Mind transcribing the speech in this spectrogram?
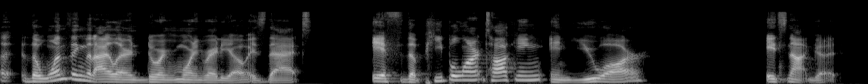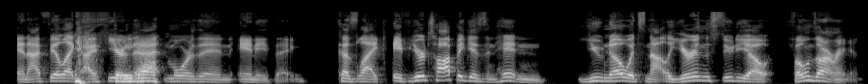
Uh, the one thing that I learned during morning radio is that if the people aren't talking and you are, it's not good. And I feel like I hear that go. more than anything. Cause like if your topic isn't hitting, you know it's not like you're in the studio, phones aren't ringing.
